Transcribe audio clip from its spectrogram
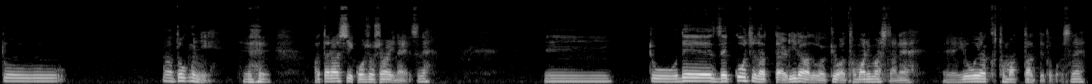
と、まあ、特に、新しい故障者はいないですね。えー、っと、で、絶好調だったリラードが今日は止まりましたね。えー、ようやく止まったってとこですね。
